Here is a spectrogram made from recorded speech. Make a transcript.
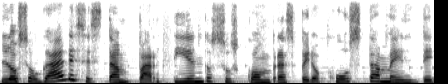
Los hogares están partiendo sus compras, pero justamente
